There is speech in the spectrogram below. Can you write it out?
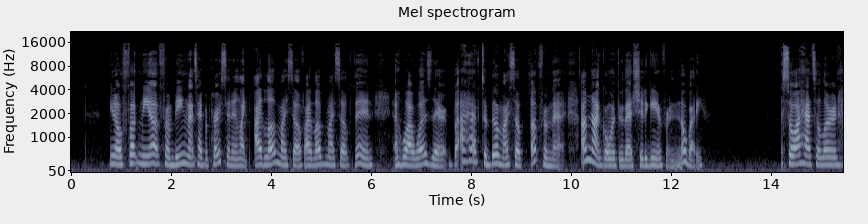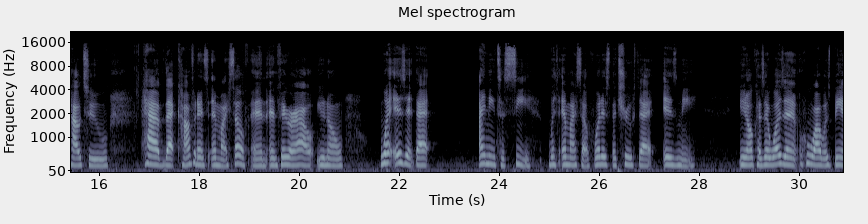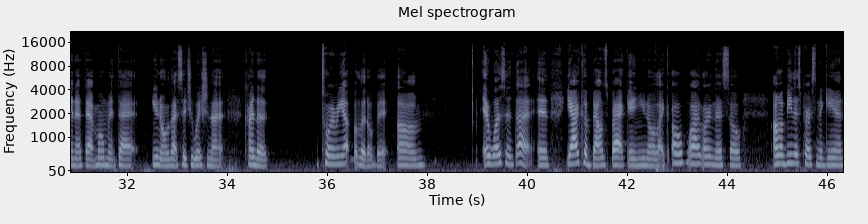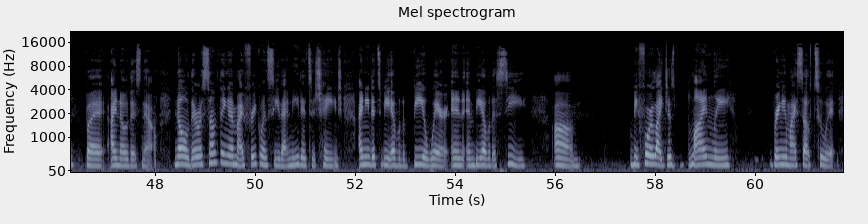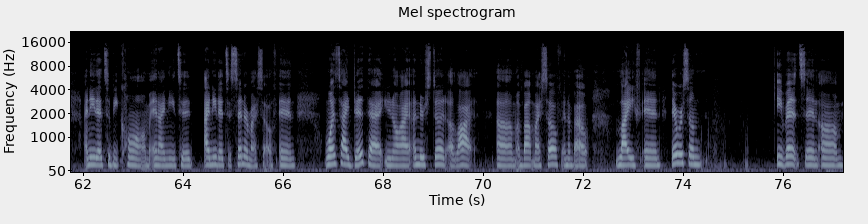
you know, fucked me up from being that type of person. And like, I love myself. I loved myself then and who I was there. But I have to build myself up from that. I'm not going through that shit again for nobody. So I had to learn how to have that confidence in myself and and figure out, you know, what is it that I need to see within myself? What is the truth that is me? you know, because it wasn't who I was being at that moment that, you know, that situation that kind of tore me up a little bit. Um, it wasn't that. And yeah, I could bounce back and, you know, like, oh, well, I learned this, so I'm gonna be this person again, but I know this now. No, there was something in my frequency that needed to change. I needed to be able to be aware and, and be able to see um, before like just blindly bringing myself to it i needed to be calm and i need to i needed to center myself and once i did that you know i understood a lot um, about myself and about life and there were some events and um,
